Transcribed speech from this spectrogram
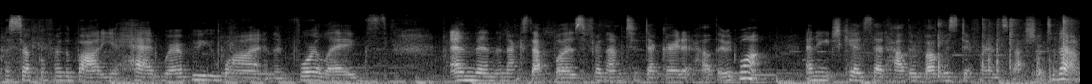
a circle for the body, a head, wherever you want, and then four legs. And then the next step was for them to decorate it how they would want. And each kid said how their bug was different and special to them.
